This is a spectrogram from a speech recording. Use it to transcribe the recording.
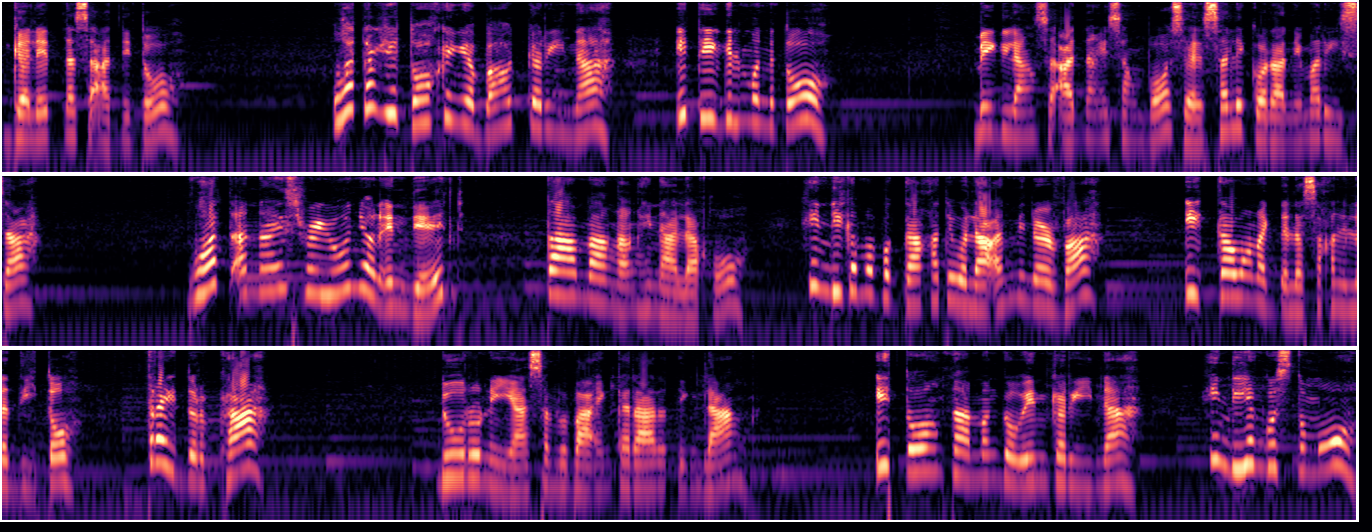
Galit na saad nito. What are you talking about, Karina? Itigil mo na to. Biglang saad ng isang boses sa likuran ni Marisa. What a nice reunion indeed. Tama nga ang hinala ko. Hindi ka mapagkakatiwalaan, Minerva. Ikaw ang nagdala sa kanila dito. Traitor ka. Duro niya sa babaeng kararating lang. Ito ang tamang gawin, Karina. Hindi ang gusto mo.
